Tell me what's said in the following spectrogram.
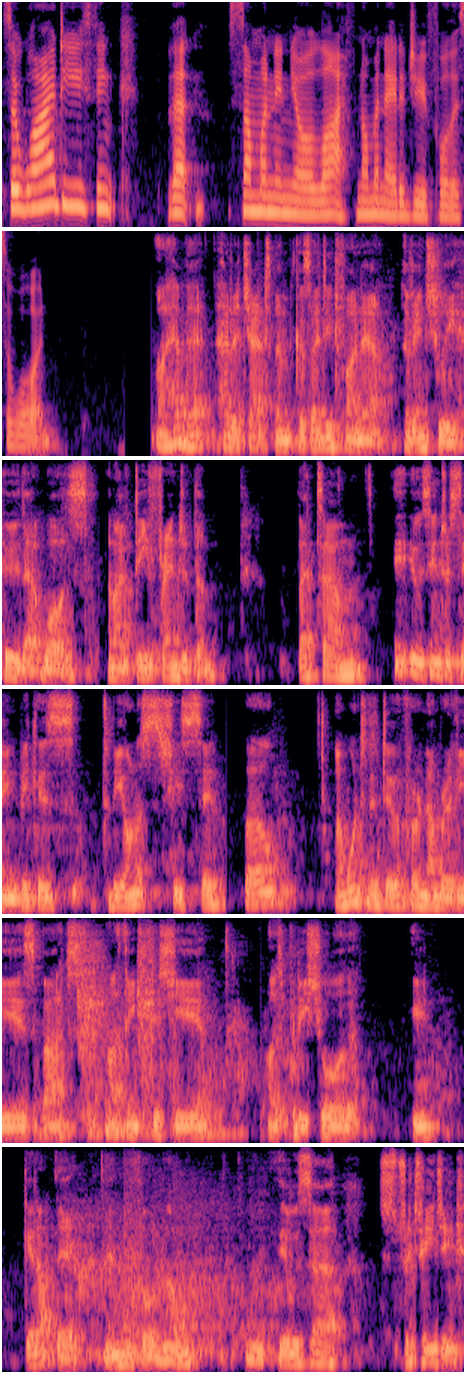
So, why do you think that someone in your life nominated you for this award? I have had a chat to them because I did find out eventually who that was, and I've defriended them. But um, it was interesting because, to be honest, she said, Well, I wanted to do it for a number of years, but I think this year I was pretty sure that you'd get up there. And I thought, no, it was a strategic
